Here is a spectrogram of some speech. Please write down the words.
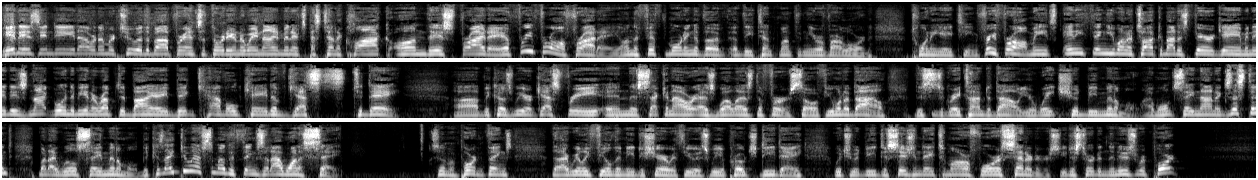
It is indeed our number two of the Bob Frantz Authority underway nine minutes past 10 o'clock on this Friday, a free for all Friday on the fifth morning of the, of the 10th month in the year of our Lord, 2018. Free for all means anything you want to talk about is fair game and it is not going to be interrupted by a big cavalcade of guests today. Uh, because we are guest free in this second hour as well as the first. So if you want to dial, this is a great time to dial. Your wait should be minimal. I won't say non-existent, but I will say minimal because I do have some other things that I want to say some important things that I really feel the need to share with you as we approach D-Day, which would be decision day tomorrow for senators. You just heard in the news report,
